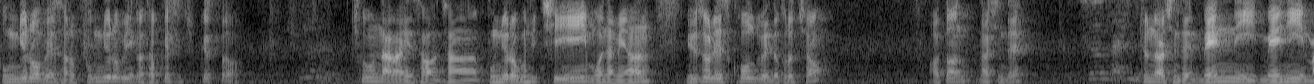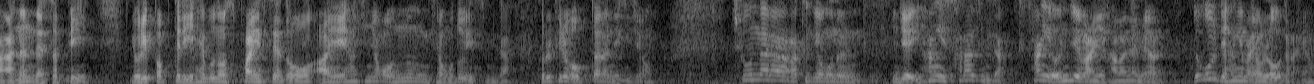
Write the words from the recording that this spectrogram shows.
북유럽에서는 북유럽이니까 덥겠어 춥겠어 추운 나라에서 자 북유럽은 위치 뭐냐면 usually is cold weather 그렇죠? 어떤 날씨인데? 추운 날씨. 추운 날씨인데 맨니 맨이 많은 레시피 요리법들이 해브노 스파이스에도 아예 향신료가 없는 경우도 있습니다. 그럴 필요가 없다는 얘기죠. 추운 나라 같은 경우는 이제 향이 사라집니다. 향이 언제 많이 강하냐면 뜨거울 때 향이 많이 올라오잖아요.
